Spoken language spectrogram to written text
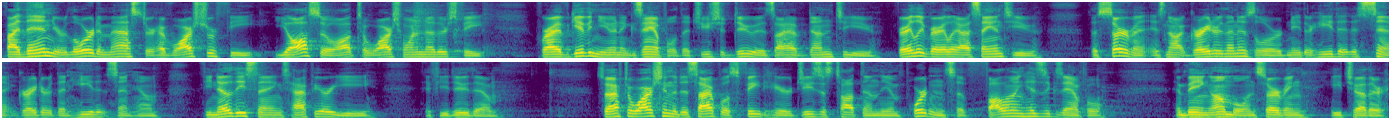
If I then, your Lord and Master, have washed your feet, you also ought to wash one another's feet. For I have given you an example that you should do as I have done to you. Verily, verily, I say unto you, the servant is not greater than his Lord, neither he that is sent greater than he that sent him. If you know these things, happy are ye if you do them. So, after washing the disciples' feet here, Jesus taught them the importance of following his example and being humble and serving each other.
